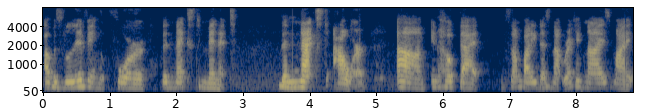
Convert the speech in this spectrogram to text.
I was living for the next minute, the next hour, um, in hope that somebody does not recognize my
